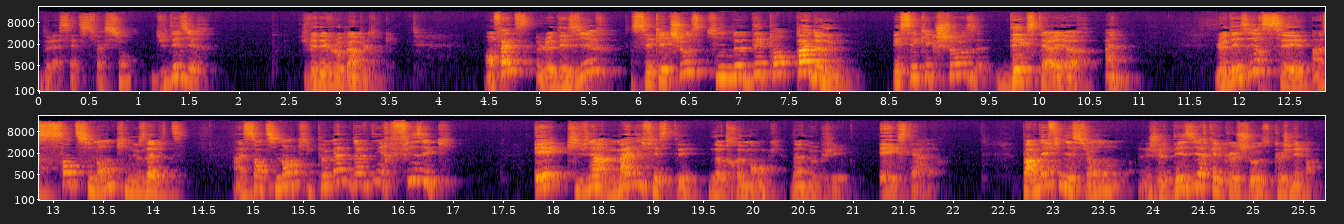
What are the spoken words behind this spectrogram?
de la satisfaction du désir. Je vais développer un peu le truc. En fait, le désir, c'est quelque chose qui ne dépend pas de nous. Et c'est quelque chose d'extérieur à nous. Le désir, c'est un sentiment qui nous habite. Un sentiment qui peut même devenir physique. Et qui vient manifester notre manque d'un objet extérieur. Par définition, je désire quelque chose que je n'ai pas.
